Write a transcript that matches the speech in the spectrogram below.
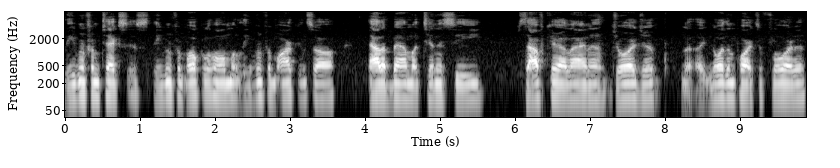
leaving from Texas, leaving from Oklahoma, leaving from Arkansas, Alabama, Tennessee, South Carolina, Georgia, uh, northern parts of Florida,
